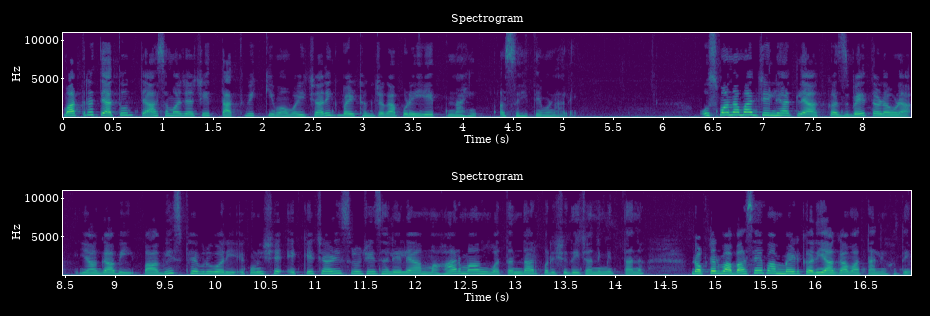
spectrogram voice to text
मात्र त्यातून त्या समाजाची तात्विक किंवा वैचारिक बैठक जगापुढे येत नाही असंही ते म्हणाले. उस्मानाबाद जिल्ह्यातल्या कसबे तडवडा या गावी बावीस फेब्रुवारी एकोणीसशे एक्केचाळीस रोजी झालेल्या महार मांग वतनदार परिषदेच्या निमित्तानं डॉक्टर बाबासाहेब आंबेडकर या गावात आले होते.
